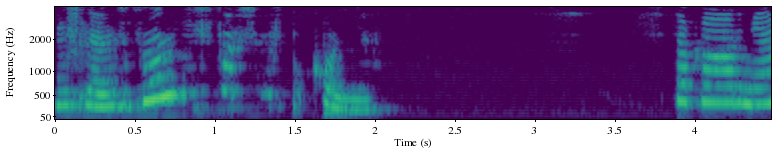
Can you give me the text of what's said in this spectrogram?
Myślałem, że to nam wystarczy spokojnie. Taka armia?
